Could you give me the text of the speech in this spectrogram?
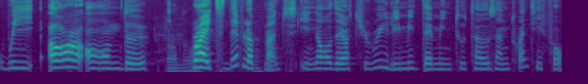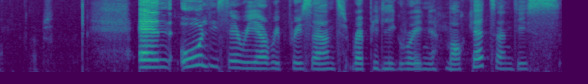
we are on the, on the right development mm -hmm. in order to really meet them in 2024. And all this area represent rapidly growing market, and this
